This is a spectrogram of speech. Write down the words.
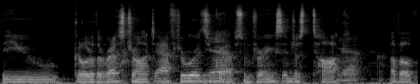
that you go to the restaurant afterwards, you grab some drinks, and just talk Yeah. about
